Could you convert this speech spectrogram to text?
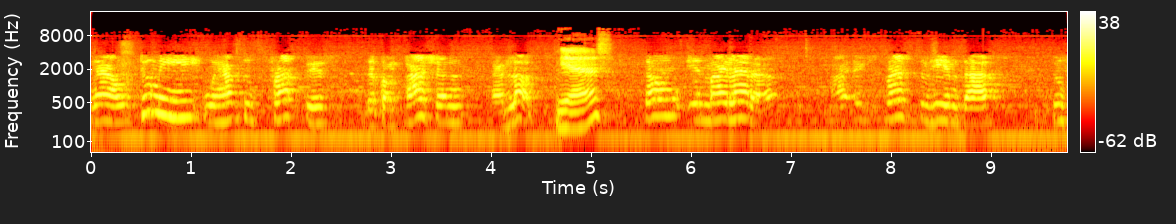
Now, to me, we have to practice the compassion and love. Yes. So, in my letter, I expressed to him that to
